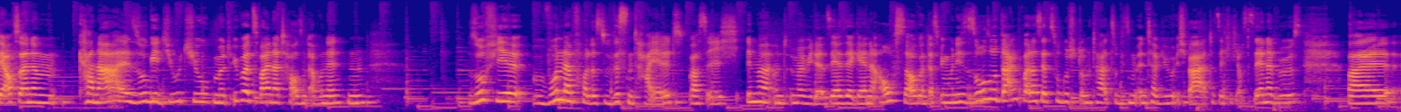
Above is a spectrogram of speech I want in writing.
der auf seinem Kanal So geht YouTube mit über 200.000 Abonnenten so viel wundervolles Wissen teilt, was ich immer und immer wieder sehr, sehr gerne aufsauge. Und deswegen bin ich so, so dankbar, dass er zugestimmt hat zu diesem Interview. Ich war tatsächlich auch sehr nervös, weil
